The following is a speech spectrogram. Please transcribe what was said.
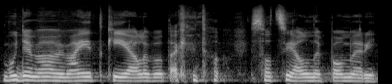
Budeme máme majetky alebo takéto sociálne pomery.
